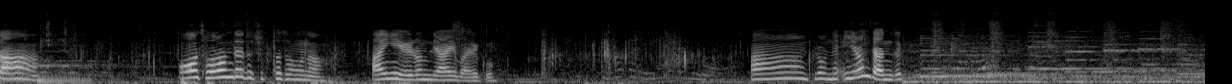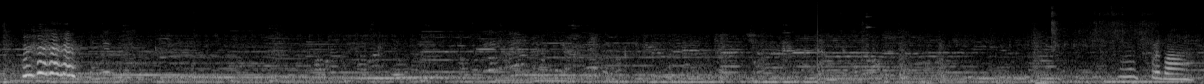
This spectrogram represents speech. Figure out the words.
예쁘다. 어 저런 데도 좋다 정훈아. 아예 이런 데 아예 말고. 아 그러네. 이런 데 앉을. 예쁘다.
